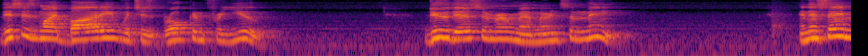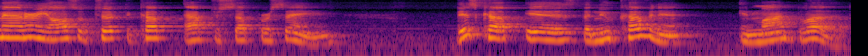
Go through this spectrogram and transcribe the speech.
This is my body, which is broken for you. Do this in remembrance of me. In the same manner, he also took the cup after supper, saying, This cup is the new covenant in my blood.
